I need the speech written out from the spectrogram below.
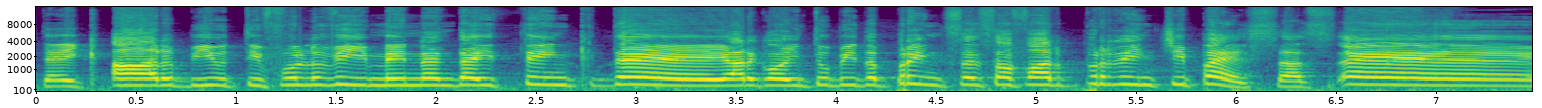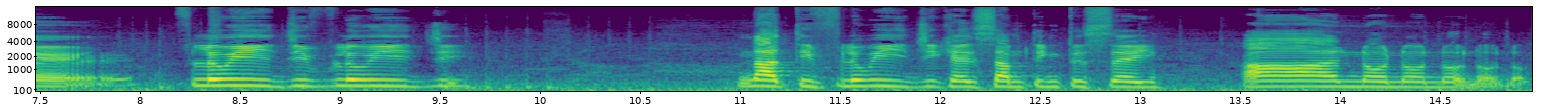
take our beautiful women, and they think they are going to be the princess of our principessas. Hey! Eh? Fluigi, Fluigi. Not if Luigi has something to say. Ah, no, no, no, no, no.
